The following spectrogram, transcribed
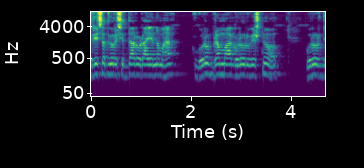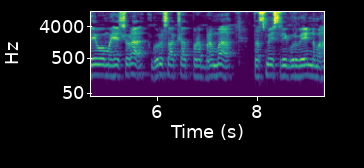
ಶ್ರೀ ಸದ್ಗುರು ಸಿದ್ಧಾರೂಢಾಯ ನಮಃ. ಗುರು ಬ್ರಹ್ಮ ಗುರುರ್ ವಿಷ್ಣು ಗುರುರ್ ದೇವೋ ಮಹೇಶ್ವರ, ಗುರು ಸಾಕ್ಷಾತ್ ಪರಬ್ರಹ್ಮ, ತಸ್ಮೈ ಶ್ರೀ ಗುರುವೇ ನಮಃ.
